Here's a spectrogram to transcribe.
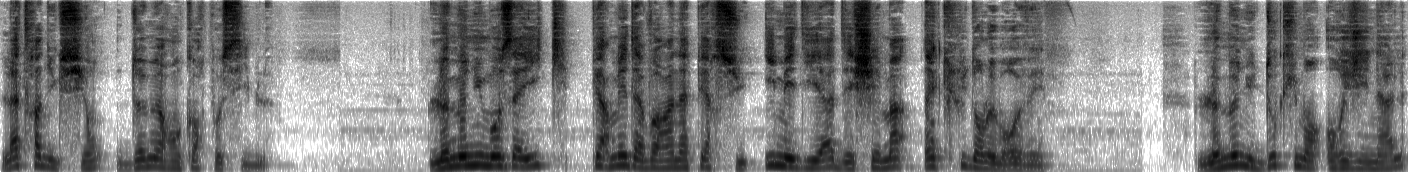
la traduction demeure encore possible. Le menu mosaïque permet d'avoir un aperçu immédiat des schémas inclus dans le brevet. Le menu document original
